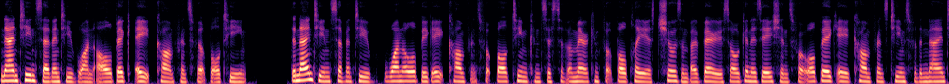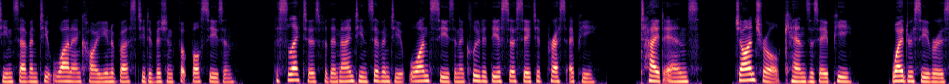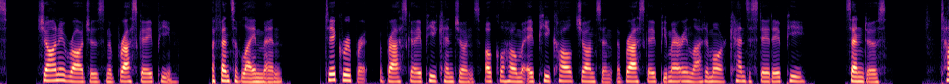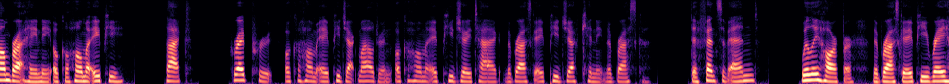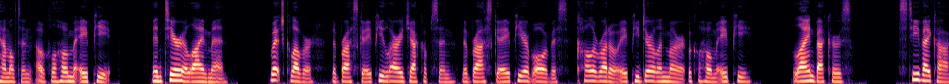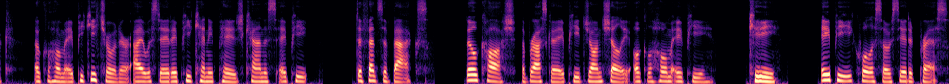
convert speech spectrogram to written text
1971 All Big Eight Conference football team. The 1971 All Big Eight Conference football team consists of American football players chosen by various organizations for All Big Eight Conference teams for the 1971 NCAA University Division football season. The selectors for the 1971 season included the Associated Press AP. Tight ends John Troll, Kansas AP. Wide receivers Johnny Rogers, Nebraska AP. Offensive linemen Dick Rupert, Nebraska AP Ken Jones, Oklahoma AP Carl Johnson, Nebraska AP Marion Lattimore, Kansas State AP. Senders Tom Brahaney, Oklahoma AP. Back Greg Pruitt, Oklahoma AP Jack Mildren, Oklahoma AP Jerry Tagge, Nebraska AP Jeff Kinney, Nebraska. Defensive end Willie Harper, Nebraska AP Ray Hamilton, Oklahoma AP Interior lineman Rich Glover, Nebraska AP Larry Jacobson, Nebraska AP Herb Orvis, Colorado AP Derland Moore, Oklahoma AP Linebackers Steve Aycock, Oklahoma AP Keith Schroeder, Iowa State AP Kenny Page, Kansas AP Defensive backs Bill Kosch, Nebraska AP John Shelley, Oklahoma AP Key AP Equal Associated Press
